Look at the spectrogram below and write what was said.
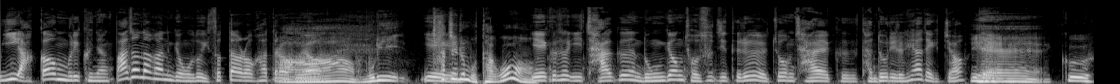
이 아까운 물이 그냥 빠져나가는 경우도 있었다고 하더라고요. 아, 물이 예. 차지를 못하고. 예, 그래서 이 작은 농경 저수지들을 좀 잘 그 단도리를 해야 되겠죠. 예. 네. 그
